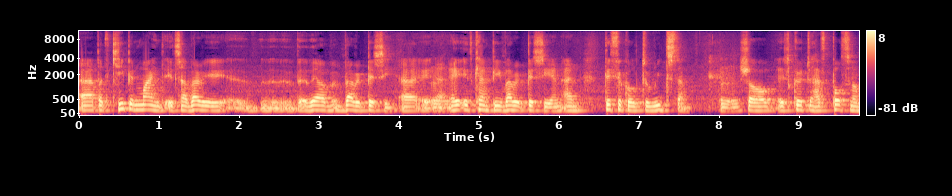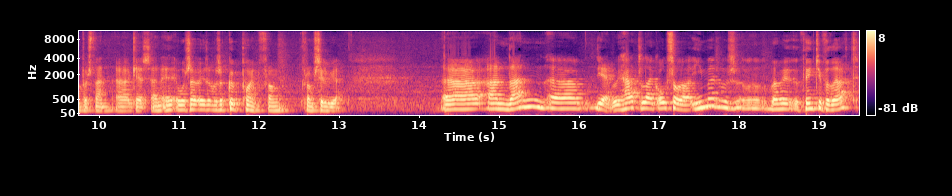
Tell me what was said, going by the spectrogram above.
uh, but keep in mind it's a very uh, they are very busy uh, Mhm. it, it can be very busy and, and difficult to reach them Mhm. so it's good to have both numbers then uh, I guess and it was a, it was a good point from from Sylvia uh, and then uh, yeah we had like also an email uh, thank you for that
